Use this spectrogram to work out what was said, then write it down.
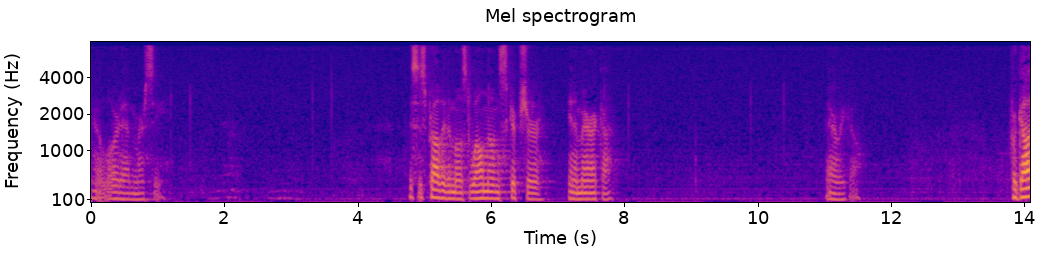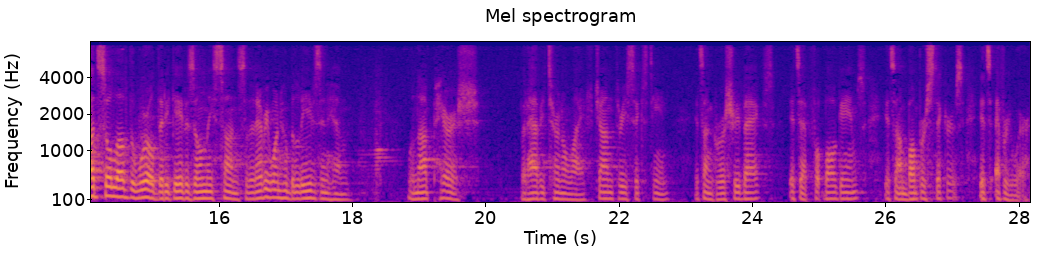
May the Lord have mercy. This is probably the most well known scripture in America. There we go. For God so loved the world that he gave his only Son, so that everyone who believes in him will not perish, but have eternal life. John 3:16. It's on grocery bags, it's at football games, it's on bumper stickers, it's everywhere.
